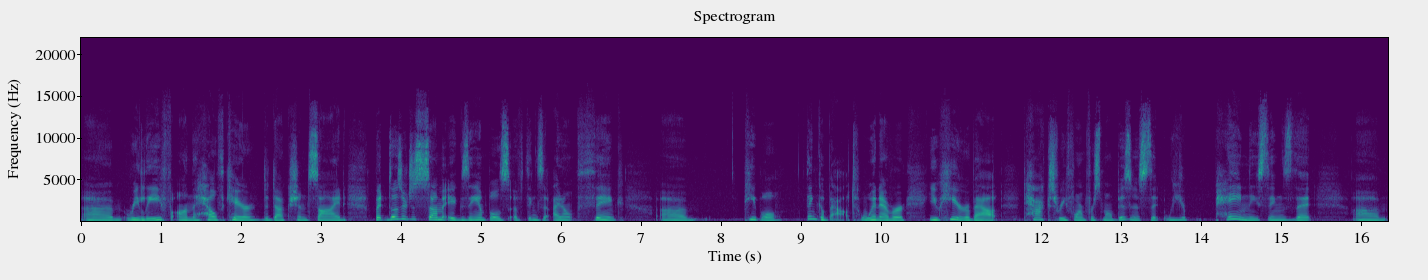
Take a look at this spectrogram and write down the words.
um, relief on the health care deduction side, but those are just some examples of things that I don't think uh, people think about whenever you hear about tax reform for small business that you're paying these things that um,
